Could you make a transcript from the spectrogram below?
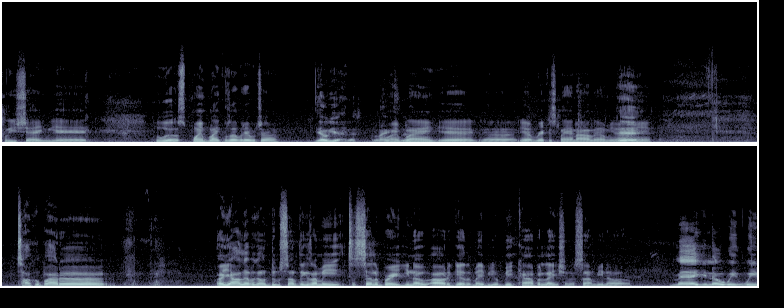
Cliche. We had who else? Point Blank was over there with y'all. Oh yeah, that's blank. Point. Blank, yeah, uh, yeah, Records Clan, all them. You know what I mean? Talk about uh, are y'all ever gonna do something? 'cause I mean, to celebrate, you know, all together, maybe a big compilation or something, you know? Man, you know we we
